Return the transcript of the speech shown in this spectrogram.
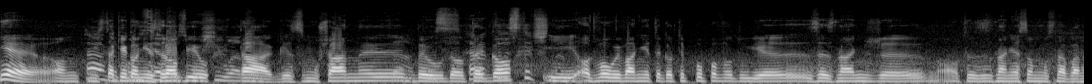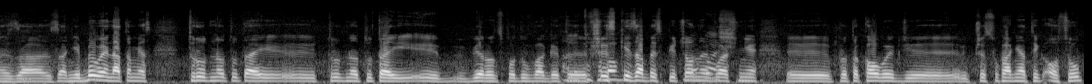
nie, on Tak, nic takiego nie zrobił, zmusiła, tak, jest zmuszany, Tak, był jest do tego i odwoływanie tego typu powoduje zeznań, że no, te zeznania są uznawane za, za niebyłe, natomiast trudno tutaj, y, trudno tutaj, y, biorąc pod uwagę te tu trzeba- wszystkie zabezpieczone No właśnie właśnie. y, protokoły, gdzie przesłuchania tych osób,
